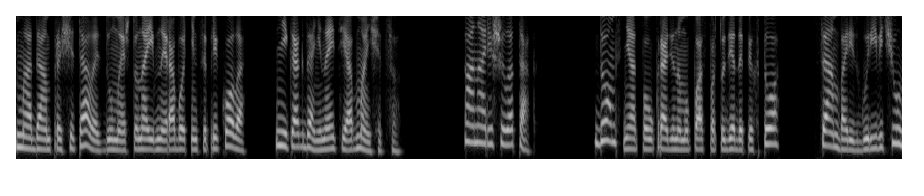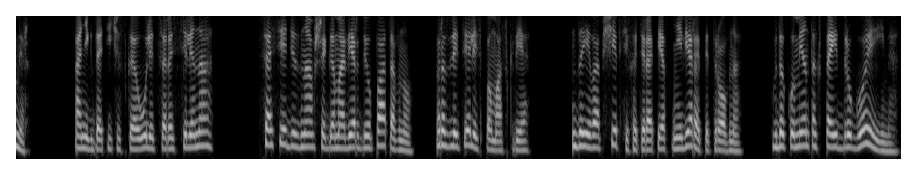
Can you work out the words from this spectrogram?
Мадам просчиталась, думая, что наивной работнице прикола никогда не найти обманщицу. Она решила так. Дом снят по украденному паспорту деда Пихто, сам Борис Гурьевич умер. Анекдотическая улица расселена — Соседи, знавшие Гомовердию Патовну, разлетелись по Москве. Да и вообще психотерапевт не Вера Петровна. В документах стоит другое имя.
